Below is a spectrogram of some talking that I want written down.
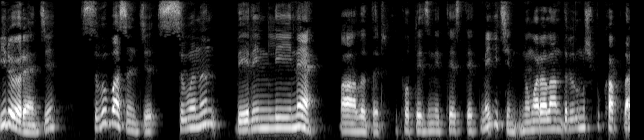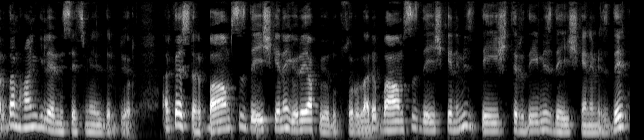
Bir öğrenci sıvı basıncı sıvının derinliğine bağlıdır hipotezini test etmek için numaralandırılmış bu kaplardan hangilerini seçmelidir diyor. Arkadaşlar bağımsız değişkene göre yapıyorduk soruları. Bağımsız değişkenimiz değiştirdiğimiz değişkenimizdi.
